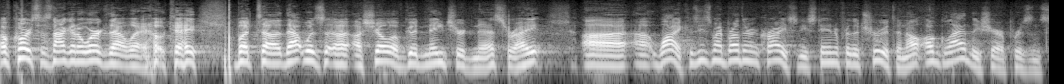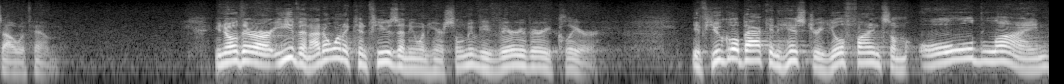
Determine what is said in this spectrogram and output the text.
of course, it's not going to work that way, okay? But uh, that was a, a, show of good naturedness, right? Uh, uh, why? Because he's my brother in Christ and he's standing for the truth, and I'll, I'll gladly share a prison cell with him. You know, there are even, I don't want to confuse anyone here, so let me be very, very clear. If you go back in history, you'll find some old line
